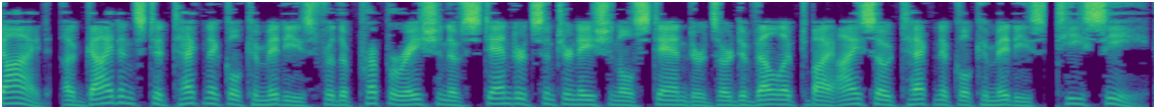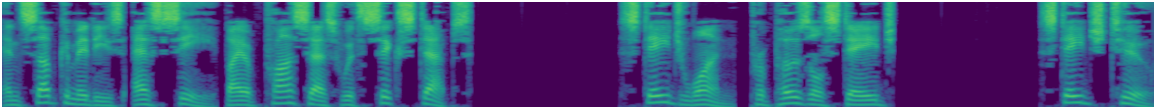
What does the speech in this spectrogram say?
Guide A guidance to technical committees for the preparation of standards. International standards are developed by ISO technical committees TC and subcommittees SC by a process with 6 steps. Stage 1 proposal stage. Stage 2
